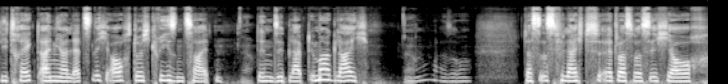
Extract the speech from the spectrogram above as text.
die trägt einen ja letztlich auch durch Krisenzeiten. Ja. Denn sie bleibt immer gleich. Ja. Also das ist vielleicht etwas, was ich ja auch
